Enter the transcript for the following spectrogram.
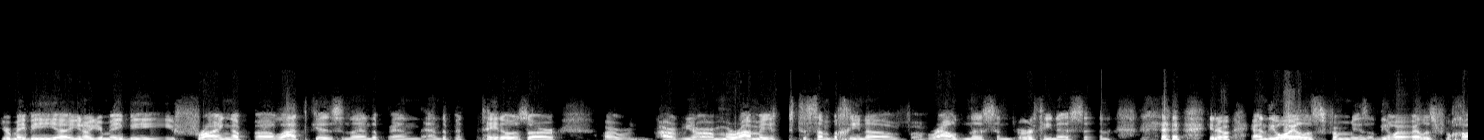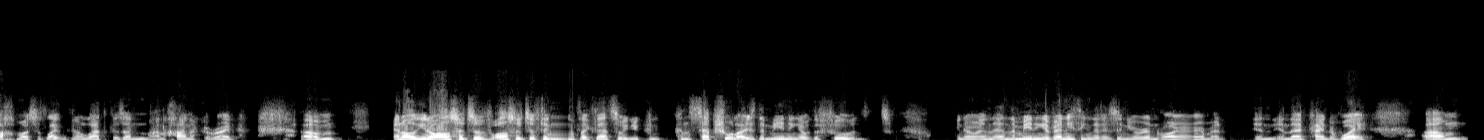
You're maybe uh, you know you're maybe frying up uh, latkes, and then the and and the potatoes are. Are, are you know are maramis to some bechina of, of roundness and earthiness and you know and the oil is from is the oil is from chachma so it's like you know latkes on on Hanukkah right um, and all you know all sorts of all sorts of things like that. So you can conceptualize the meaning of the foods you know and, and the meaning of anything that is in your environment in in that kind of way. Um,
